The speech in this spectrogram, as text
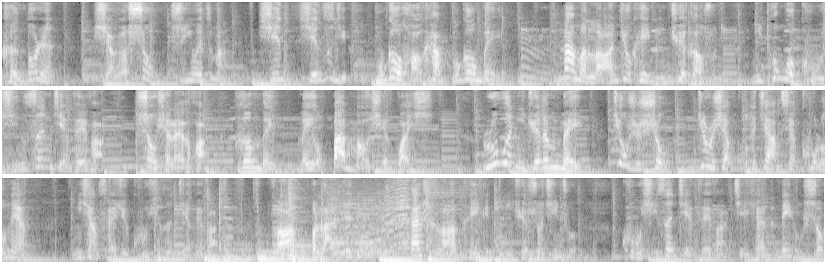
很多人想要瘦，是因为怎么？嫌嫌自己不够好看、不够美。那么老安就可以明确告诉你，你通过苦行僧减肥法瘦下来的话，和美没有半毛钱关系。如果你觉得美就是瘦，就是像骨头架子、像骷髅那样。你想采取苦行僧减肥法，老安不拦着你，但是老安可以跟你明确说清楚，苦行僧减肥法减下来的那种瘦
